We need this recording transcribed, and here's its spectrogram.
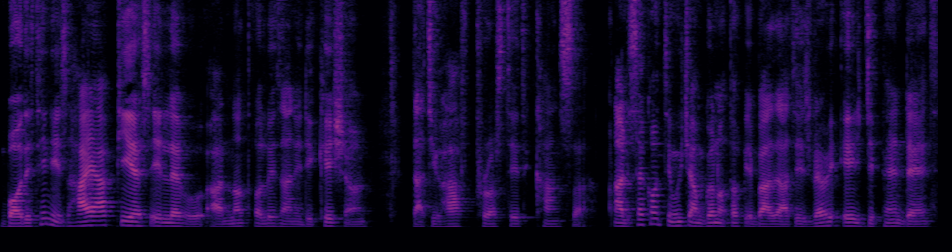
but the thing is higher PSA level are not always an indication that you have prostate cancer. And the second thing which I'm going to talk about that is very age dependent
